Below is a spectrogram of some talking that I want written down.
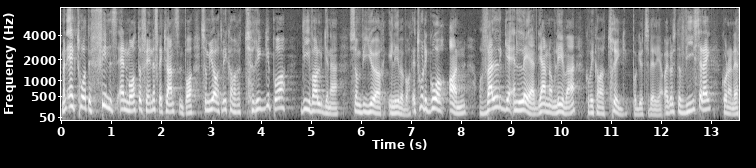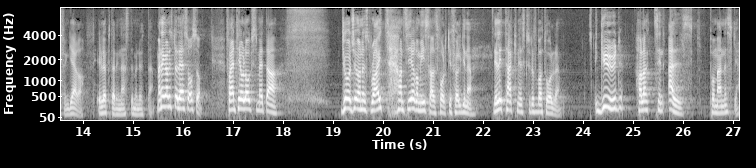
Men jeg tror at det finnes en måte å finne frekvensen på som gjør at vi kan være trygge på de valgene som vi gjør i livet vårt. Jeg tror det går an å velge en led gjennom livet hvor vi kan være trygge på Guds vilje. Og Jeg har lyst til å vise deg hvordan det fungerer i løpet av de neste minuttene. Men jeg har lyst til å lese også fra en teolog som heter George Ernest Wright. Han sier om israelsfolket følgende Det er litt teknisk, så du får bare tåle det. Gud har lagt sin elsk på mennesket.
